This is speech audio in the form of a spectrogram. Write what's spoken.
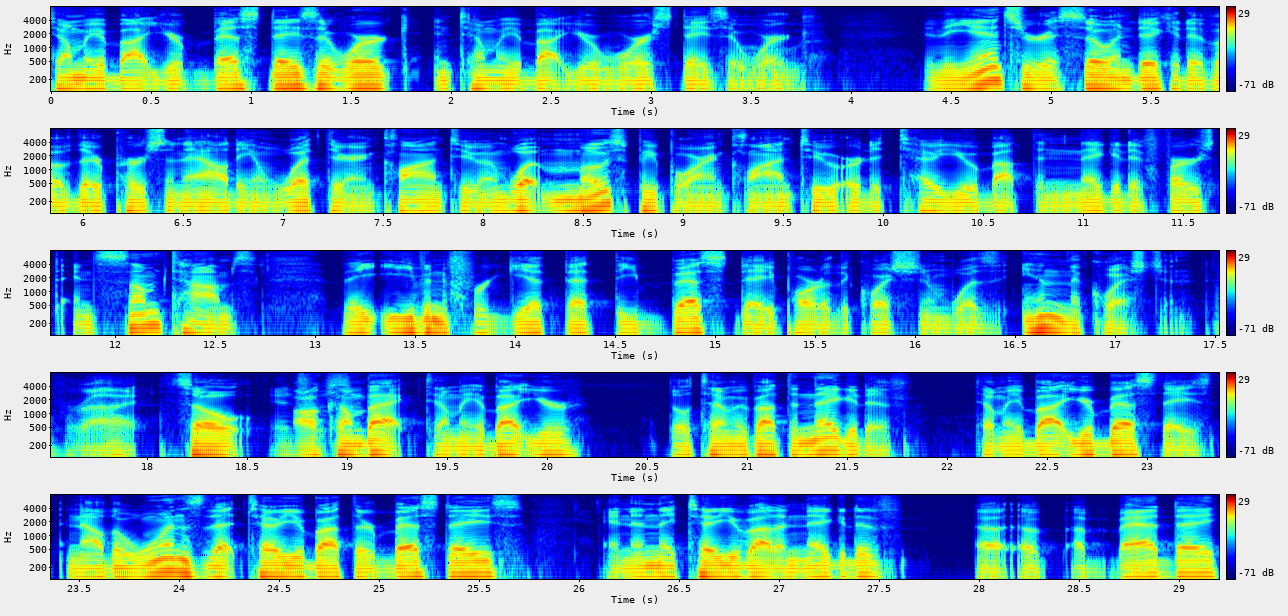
tell me about your best days at work and tell me about your worst days at work. And the answer is so indicative of their personality and what they're inclined to. And what most people are inclined to are to tell you about the negative first. And sometimes they even forget that the best day part of the question was in the question. Right. So I'll come back. Tell me about your, they'll tell me about the negative. Tell me about your best days. Now, the ones that tell you about their best days and then they tell you about a negative, uh, a, a bad day,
